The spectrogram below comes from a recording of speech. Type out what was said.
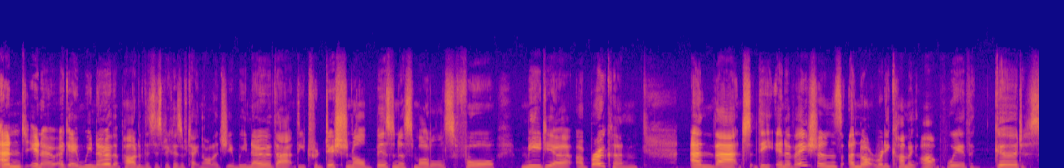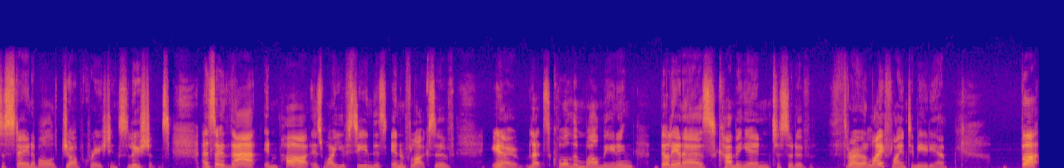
And, you know, again, we know that part of this is because of technology. We know that the traditional business models for media are broken and that the innovations are not really coming up with good, sustainable job creating solutions. And so that, in part, is why you've seen this influx of, you know, let's call them well meaning billionaires coming in to sort of throw a lifeline to media. But,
